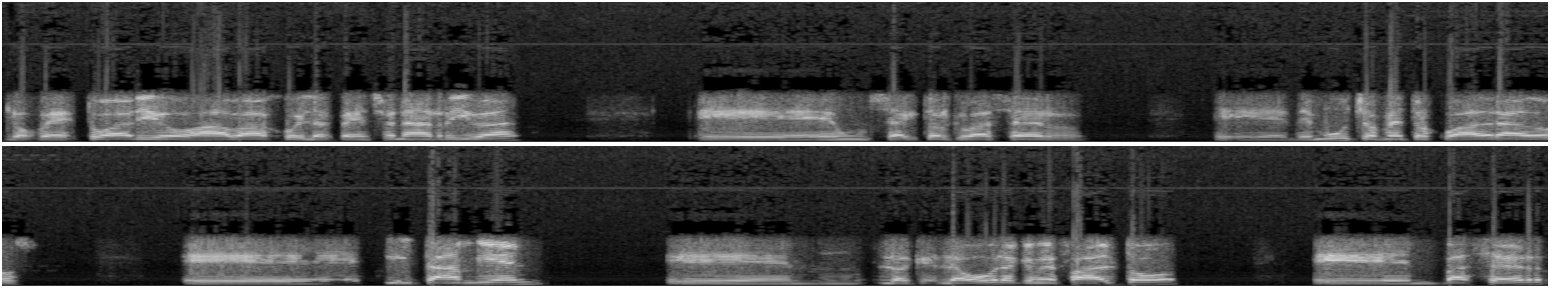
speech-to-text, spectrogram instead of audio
los vestuarios abajo y la pensión arriba, eh, es un sector que va a ser de muchos metros cuadrados y también lo que, la obra que me faltó va a ser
